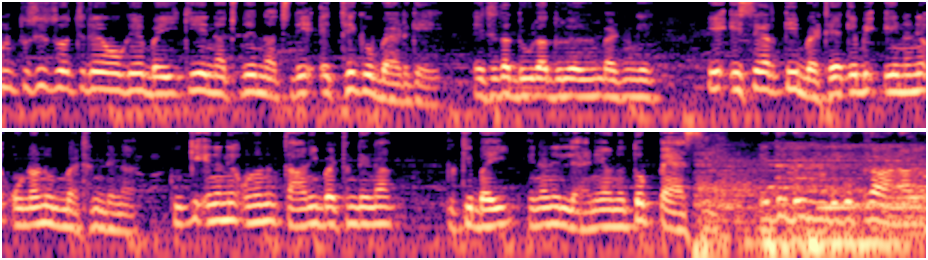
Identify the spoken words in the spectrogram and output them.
ਹੁਣ ਤੁਸੀਂ ਸੋਚ ਰਹੇ ਹੋਗੇ ਬਈ ਕਿ ਨੱਚਦੇ ਨੱਚਦੇ ਇੱਥੇ ਕਿਉਂ ਬੈਠ ਗਏ? ਇੱਥੇ ਤਾਂ ਦੂਲਾ ਦੁਲਹਨ ਬੈਠਣਗੇ। ਇਹ ਇਸੇ ਕਰਕੇ ਹੀ ਬੈਠੇ ਆ ਕਿ ਵੀ ਇਹਨਾਂ ਨੇ ਉਹਨਾਂ ਨੂੰ ਬੈਠਣ ਦੇਣਾ। ਕਿਉਂਕਿ ਇਹਨਾਂ ਨੇ ਉਹਨਾਂ ਨੂੰ ਤਾਂ ਨਹੀਂ ਬੈਠਣ ਦੇਣਾ, ਕਿਉਂਕਿ ਬਈ ਇਹਨਾਂ ਨੇ ਲੈਣੇ ਆ ਉਹਨਾਂ ਤੋਂ ਪੈਸੇ। ਇਧਰ ਬਈ ਮੁੰਡੇ ਦੇ ਭਰਾ ਨਾਲ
